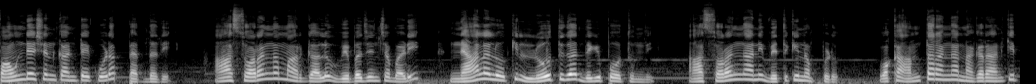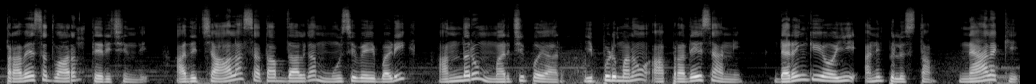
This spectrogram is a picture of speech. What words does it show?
ఫౌండేషన్ కంటే కూడా పెద్దది. ఆ సొరంగ మార్గాలు విభజించబడి నేలలోకి లోతుగా దిగిపోతుంది. ఆ సొరంగాన్ని వెతికినప్పుడు ఒక అంతరంగ నగరానికి ప్రవేశ ద్వారం తెరిచింది. అది చాలా శతాబ్దాలుగా మూసివేయబడి అందరూ మర్చిపోయారు. ఇప్పుడు మనం ఆ ప్రదేశాన్ని డెరెంకియోయి అని పిలుస్తాం. నేలకి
